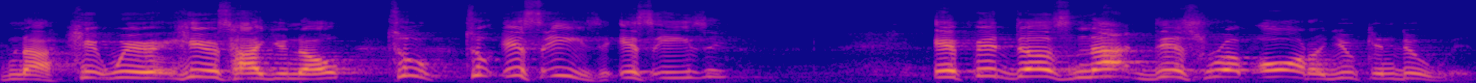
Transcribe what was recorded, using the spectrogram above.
Now, here, here's how you know. Two, two, it's easy. It's easy. If it does not disrupt order, you can do it.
